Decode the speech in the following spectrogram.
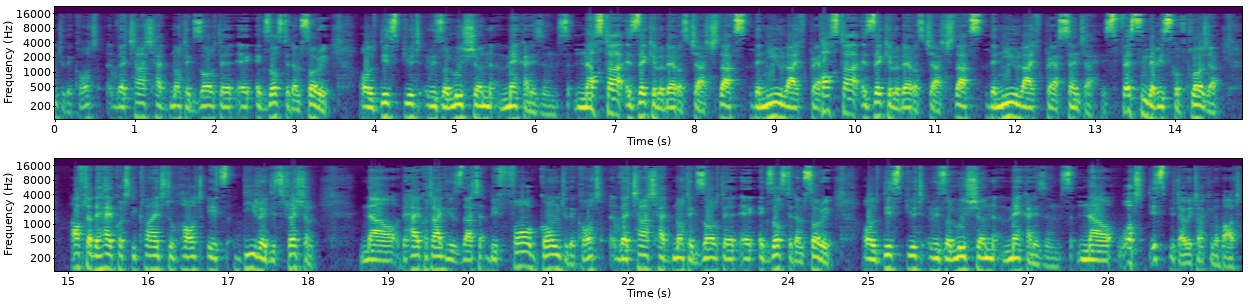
going to the court, the church had not exalted, eh, exhausted, I'm sorry, all dispute resolution mechanisms. Now, Pastor Ezekiel Odero's church, that's the New Life Prayer. Pastor Ezekiel Odero's church, that's the New Life Prayer Center, is facing the risk of closure after the High Court declined to halt its deregistration. Now, the High Court argues that before going to the court, the church had not exalted, eh, exhausted, I'm sorry, all dispute resolution mechanisms. Now, what dispute are we talking about?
